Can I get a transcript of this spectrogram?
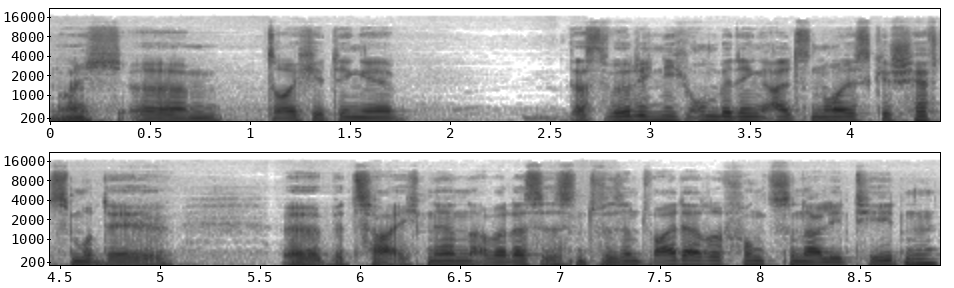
Ähm, solche Dinge das würde ich nicht unbedingt als neues Geschäftsmodell äh, bezeichnen, aber das ist, sind weitere Funktionalitäten.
